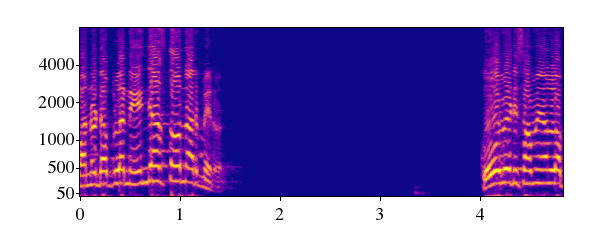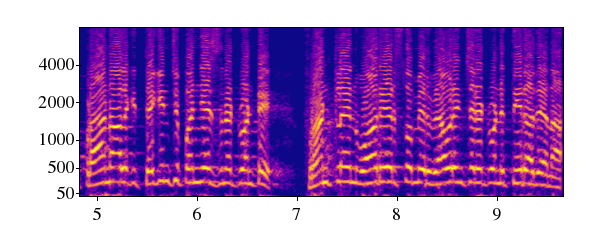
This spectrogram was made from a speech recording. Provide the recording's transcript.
పన్ను డబ్బులను ఏం చేస్తా ఉన్నారు మీరు? కోవిడ్ సమయంలో ప్రాణాలకి తెగించి పనిచేసినటువంటి ఫ్రంట్ లైన్ వారియర్స్తో మీరు వ్యవహరించినటువంటి తీరదేనా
